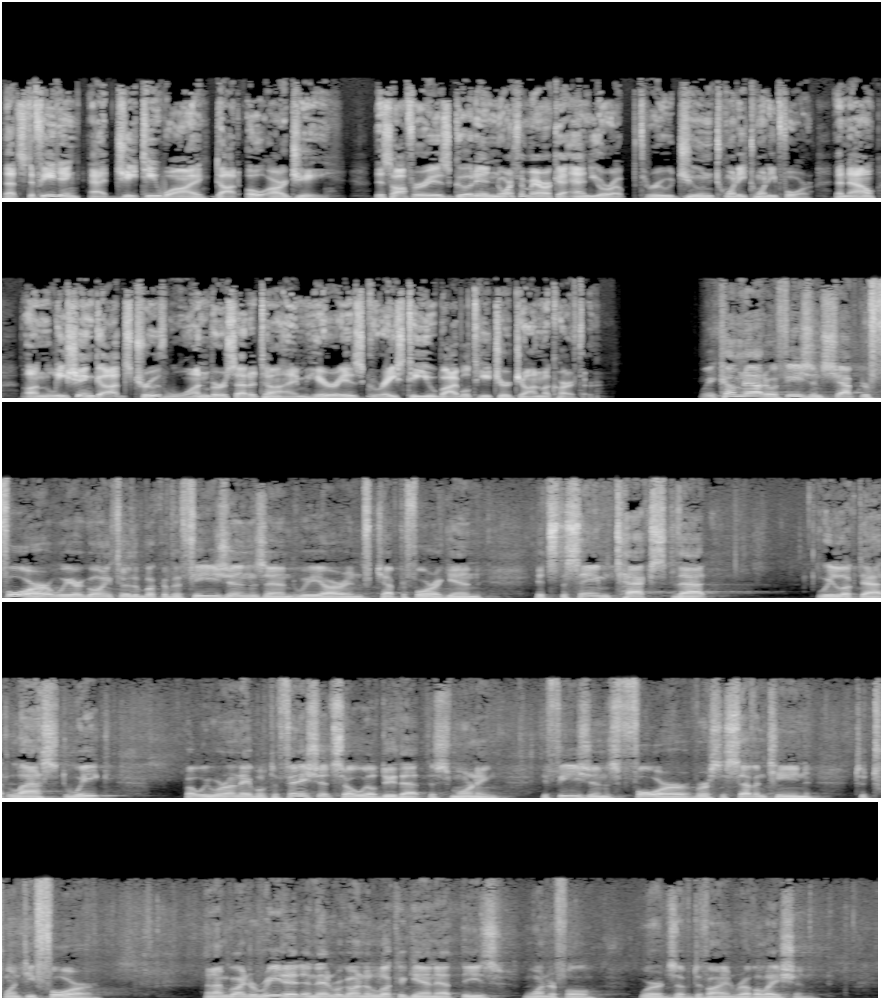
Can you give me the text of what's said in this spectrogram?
That's defeating at gty.org. This offer is good in North America and Europe through June 2024. And now, unleashing God's truth one verse at a time, here is Grace to You Bible teacher John MacArthur. We come now to Ephesians chapter 4. We are going through the book of Ephesians, and we are in chapter 4 again. It's the same text that we looked at last week but we were unable to finish it, so we'll do that this morning. Ephesians 4, verses 17 to 24. And I'm going to read it, and then we're going to look again at these wonderful words of divine revelation.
